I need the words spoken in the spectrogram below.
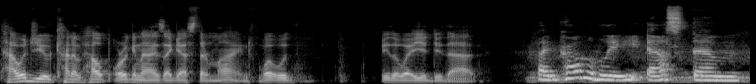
how would you kind of help organize, I guess, their mind? What would be the way you do that? I'd probably ask them.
